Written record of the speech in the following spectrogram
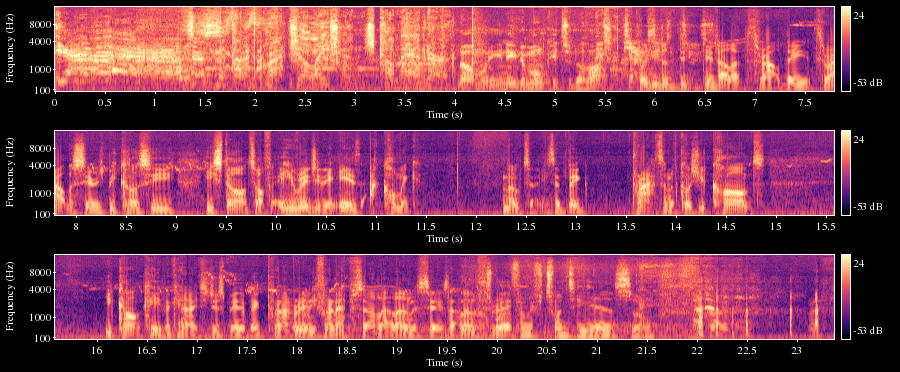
Yes! Congratulations, Commander. Normally, you need a monkey to do that. Budgie does d- develop throughout the throughout the series because he he starts off he originally is a comic motor. He's a big prat, and of course you can't you can't keep a character just being a big prat really for an episode, let alone a series, let alone It's three. worked for me for 20 years, so.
